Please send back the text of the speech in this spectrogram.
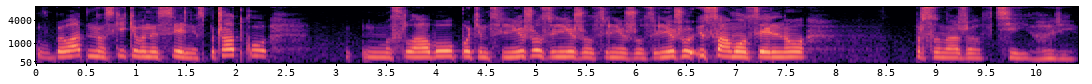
вбивати, наскільки вони сильні. Спочатку слабого, потім сильнішого, сильнішого, сильнішого, сильнішого і самого сильного персонажа в цій грі.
